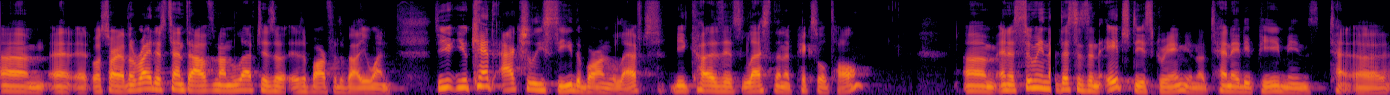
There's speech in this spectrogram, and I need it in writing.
um, and well, sorry, on the right is 10,000, on the left is a, is a bar for the value 1. So you, you can't actually see the bar on the left because it's less than a pixel tall. Um, and assuming that this is an HD screen, you know, 1080p means 10, uh,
